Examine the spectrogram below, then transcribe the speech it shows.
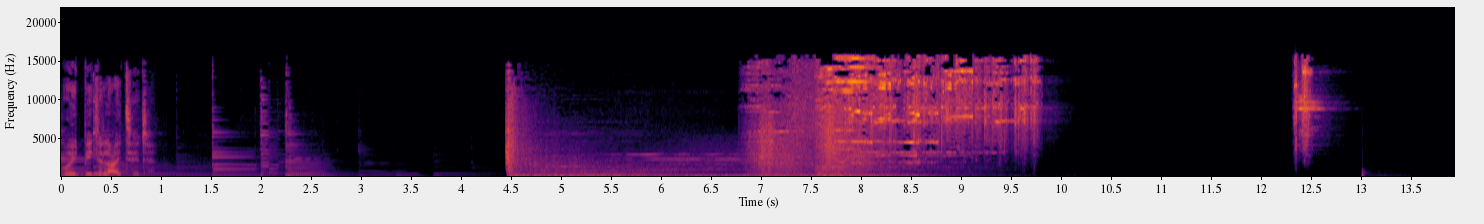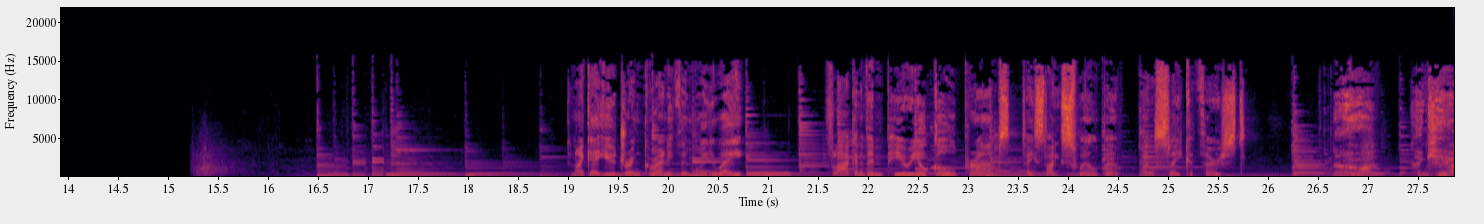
We'd be delighted. Can I get you a drink or anything while you wait? Flagon of Imperial gold, perhaps? Tastes like swill, but it'll slake a thirst. No, thank you.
